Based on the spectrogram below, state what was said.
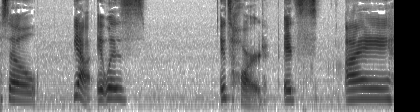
So, yeah, it was. It's hard. It's I.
